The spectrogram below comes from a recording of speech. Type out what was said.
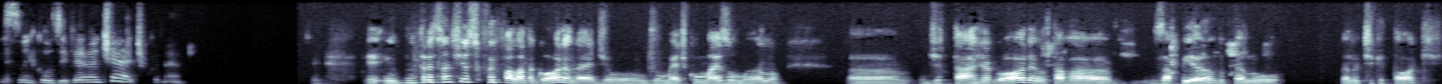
Isso, inclusive, é antiético, né? Sim. interessante isso que foi falado agora, né, de um, de um médico mais humano. Uh, de tarde agora eu estava zapeando pelo, pelo TikTok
